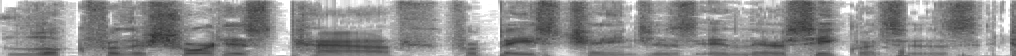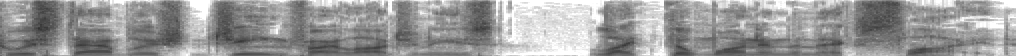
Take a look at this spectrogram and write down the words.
look for the shortest path for base changes in their sequences to establish gene phylogenies like the one in the next slide.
